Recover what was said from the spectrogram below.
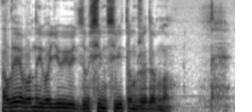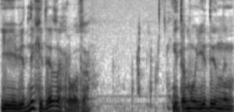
Але вони воюють з усім світом вже давно. І від них іде загроза. І тому єдиним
